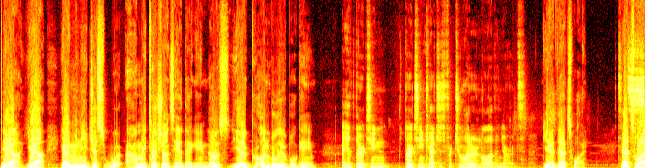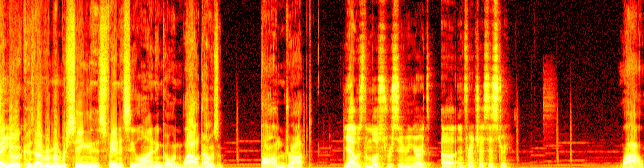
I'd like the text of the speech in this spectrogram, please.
Yeah, yeah, yeah. I mean, he just how many touchdowns he had that game? That was he had an unbelievable game. He had 13, 13 catches for 211 yards. Yeah, that's why. that's why I knew it because I remember seeing his fantasy line and going, "Wow, that was a bomb dropped." Yeah, it was the most receiving yards uh, in franchise history. Wow,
